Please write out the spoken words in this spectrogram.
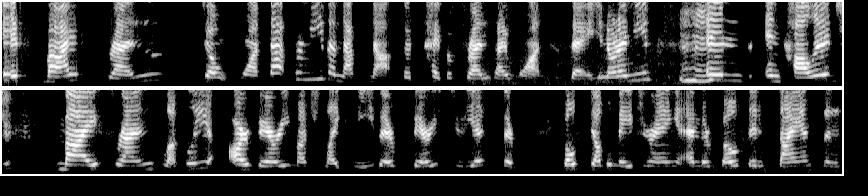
if my friends don't want that for me, then that's not the type of friends I want to say. You know what I mean? Mm-hmm. And in college, my friends, luckily, are very much like me. They're very studious. They're both double majoring and they're both in science and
